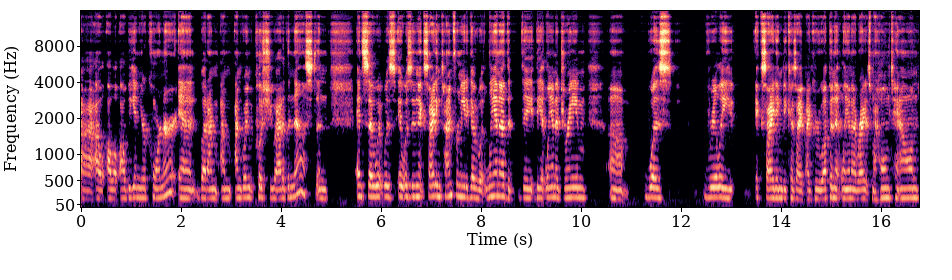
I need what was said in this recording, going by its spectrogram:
uh, I'll, I'll, I'll be in your corner and but I'm, I'm I'm going to push you out of the nest. And and so it was it was an exciting time for me to go to Atlanta. The the, the Atlanta dream um, was really exciting because I, I, grew up in Atlanta right? It's my hometown.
